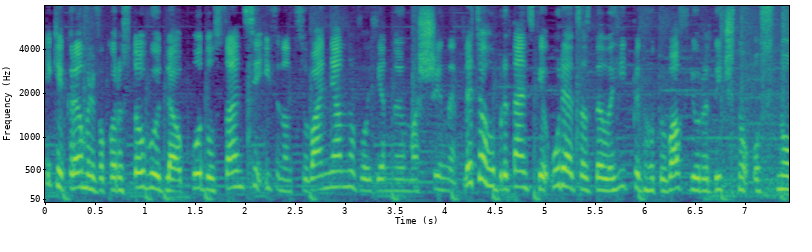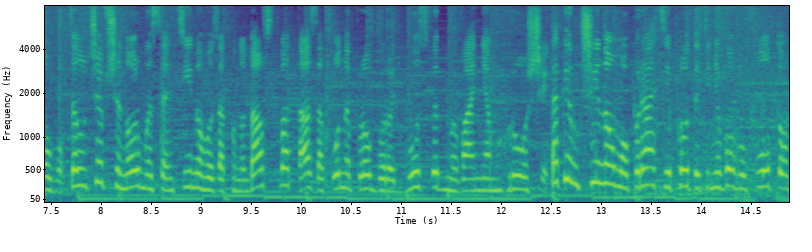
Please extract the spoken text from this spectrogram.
Які Кремль використовує для обходу санкцій і фінансування воєнної машини для цього британський уряд заздалегідь підготував юридичну основу, залучивши норми санкційного законодавства та закони про боротьбу з відмиванням грошей. Таким чином операції проти тіньового флоту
